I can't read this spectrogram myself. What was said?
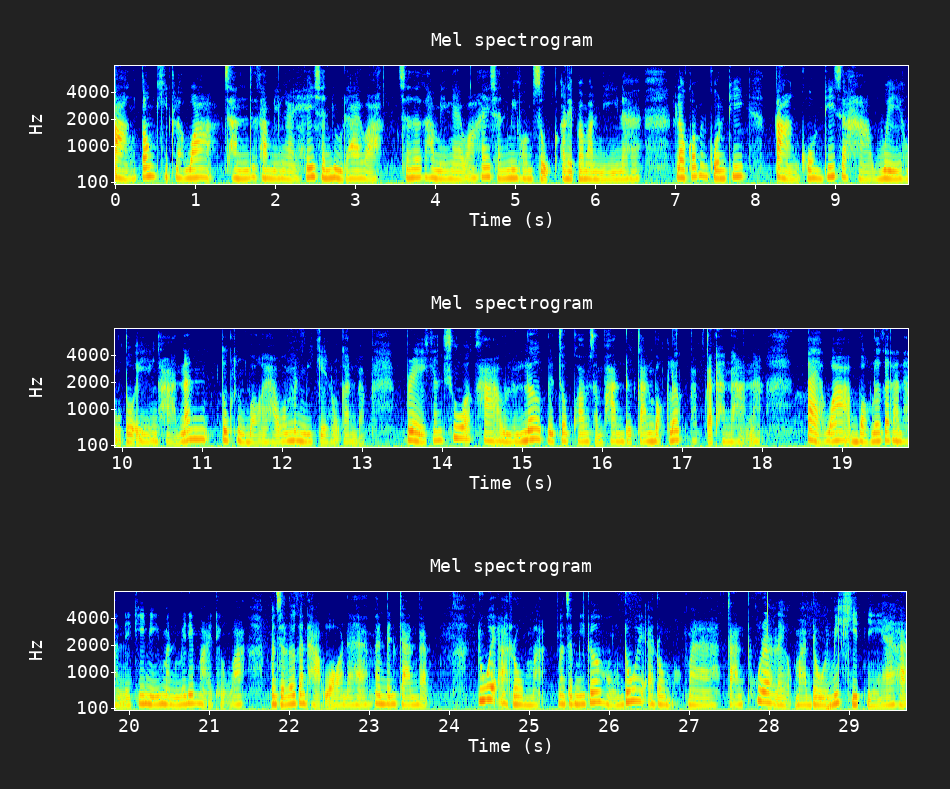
ต่างต้องคิดแล้วว่าฉันจะทำยังไงให้ฉันอยู่ได้วะ ฉันจะทำยังไงว่าให้ฉันมีความสุขอะไรประมาณนี้นะคะแล้วก็เป็นคนที่ต่างคนที่จะหาเวของตัวเองค่ะ นั่นตุกถึงบอกไงคะว่ามันมีเกณฑ์ของการแบบ เบรกกันชั่วคราวหรือเลิกหรือจบความสัมพันธ์ หรือการบอกเลิกแบบกระทันหันนะแต่ว่าบอกเลิกกระทันหันในที่นี้มันไม่ได้หมายถึงว่ามันจะเลิกกันถาวรนะคะมันเป็นการแบบด้วยอารมณ์อะมันจะมีเรื่องของด้วยอารมณ์ออกมา การพูดอะไรออกมาโดยไม่คิดอย่างเงี้ยค่ะ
